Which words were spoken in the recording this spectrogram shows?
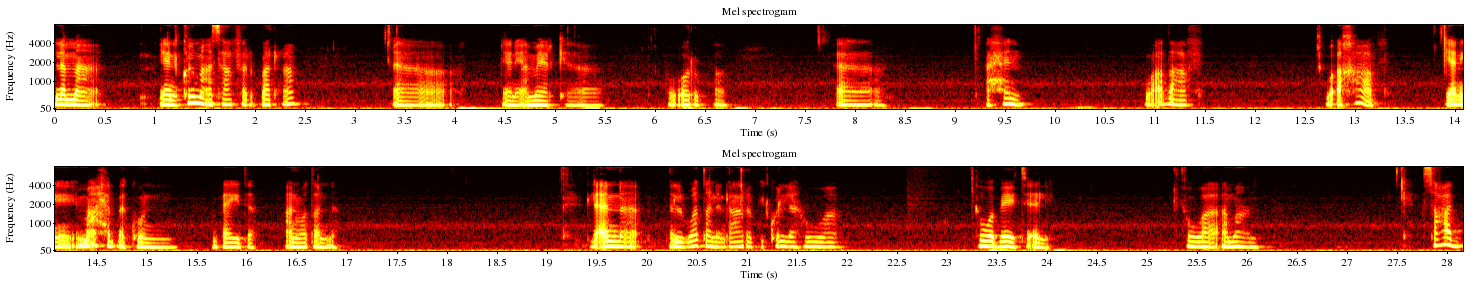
لما يعني كل ما أسافر برا آه يعني أمريكا أو أوروبا آه أحن وأضعف وأخاف. يعني ما أحب أكون بعيدة عن وطننا. لأن الوطن العربي كله هو هو بيت إلي هو أمان. صعب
